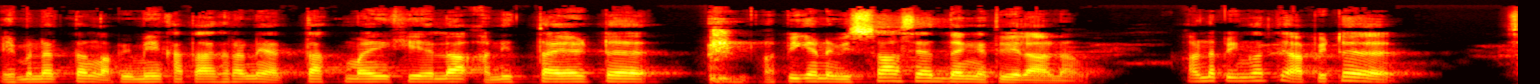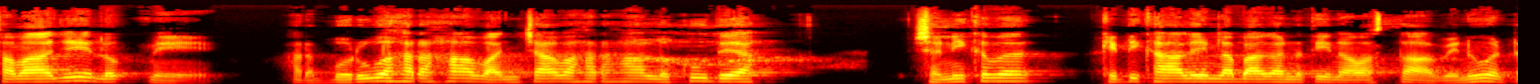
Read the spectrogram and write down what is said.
එහෙම නැත්නම් අපි මේ කතා කරන්නේ ඇත්තක්මයි කියලා අනිත් අයට අපි ගැන විශ්වාසයක් දැන් ඇති වෙලා නම් අන්න පින්වත්නි අපිට සමාජයේ මේ අර බොරුව හරහා වංචාව හරහා ලොකු දෙයක් ෂණිකව කෙටි කාලයෙන් ලබා ගන්න තියෙන අවස්ථාව වෙනුවට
